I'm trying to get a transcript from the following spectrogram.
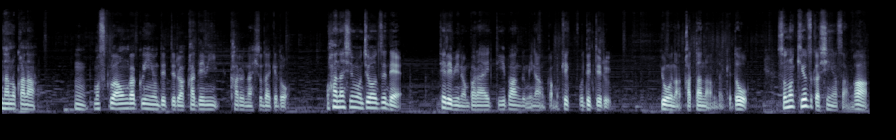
なのかなうん。モスクワ音楽院を出てるアカデミカルな人だけど、お話も上手で、テレビのバラエティ番組なんかも結構出てるような方なんだけど、その清塚信也さんが、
